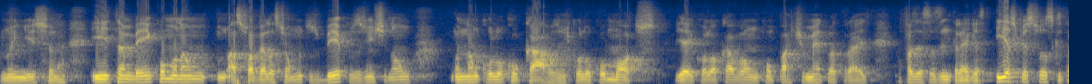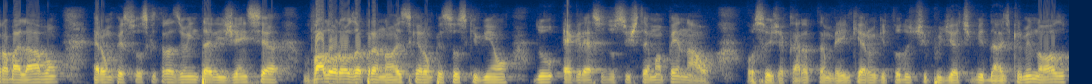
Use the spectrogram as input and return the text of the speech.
no início, né? E também, como não, as favelas tinham muitos becos, a gente não, não colocou carros, a gente colocou motos. E aí colocava um compartimento atrás para fazer essas entregas. E as pessoas que trabalhavam eram pessoas que traziam inteligência valorosa para nós, que eram pessoas que vinham do egresso do sistema penal. Ou seja, cara também que eram de todo tipo de atividade criminosa,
